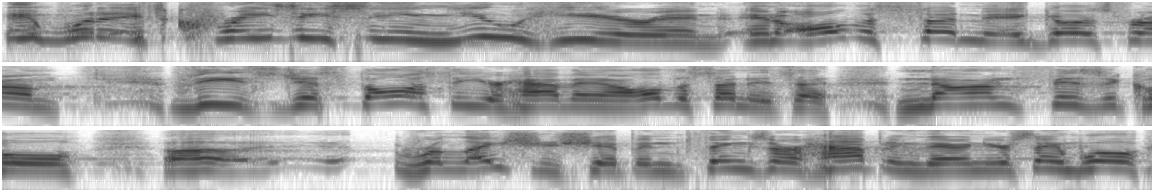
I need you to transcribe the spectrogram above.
it, what, it's crazy seeing you here and, and all of a sudden it goes from these just thoughts that you're having and all of a sudden it's a non-physical uh, relationship and things are happening there and you're saying well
